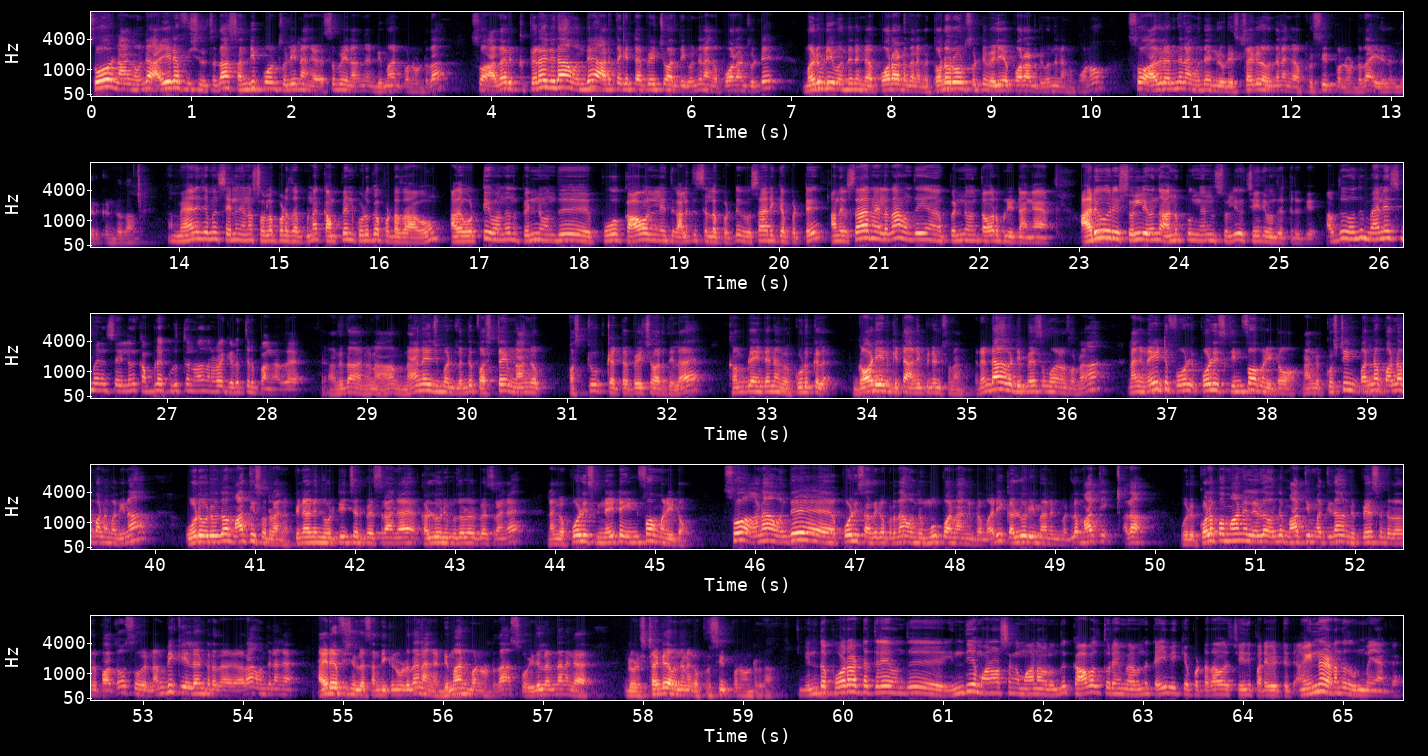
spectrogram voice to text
ஸோ நாங்கள் வந்து ஐயர் அஃபிஷியல்ஸை தான் சந்திப்போம்னு சொல்லி நாங்கள் எஸ்எஃப்ஐ நாங்கள் டிமாண்ட் பண்ணுறது தான். ஸோ அதற்கு பிறகு தான் வந்து அடுத்த கட்ட பேச்சுவார்த்தைக்கு வந்து நாங்கள் போகலான்னு சொல்லிட்டு மறுபடியும் வந்து நாங்கள் போராட்டத்தை நாங்கள் தொடரும்னு சொல்லிட்டு வெளியே போராட்டத்துக்கு வந்து நாங்கள் போனோம். ஸோ அதுலேருந்து நாங்கள் வந்து எங்களுடைய ஸ்ட்ரகிளை வந்து நாங்கள் ப்ரொசீட் பண்ணுறது தான் இதுலேருந்து இருக்கின்றதான் மேனேஜ்மெண்ட் சைட்ல என்ன சொல்லப்படுது அப்படின்னா கம்ப்ளைண்ட் கொடுக்கப்பட்டதாகவும் அதை ஒட்டி வந்து அந்த பெண் வந்து போ காவல் நிலையத்துக்கு அழைத்து செல்லப்பட்டு விசாரிக்கப்பட்டு அந்த விசாரணையில தான் வந்து பெண் வந்து தவறு பண்ணிட்டாங்க. அறிவுரை சொல்லி வந்து அனுப்புங்கன்னு சொல்லி ஒரு செய்தி வந்துட்டு இருக்கு அது வந்து மேனேஜ்மெண்ட் சைட்ல இருந்து கம்ப்ளைண்ட் கொடுத்தனால நடவடிக்கை எடுத்திருப்பாங்க அதை. அதுதான் என்னன்னா மேனேஜ்மெண்ட்லேருந்து ஃபர்ஸ்ட் டைம் நாங்கள் ஃபஸ்ட்டு கட்ட பேச்சுவார்த்தையில் கம்ப்ளைண்ட்டே நாங்கள் கொடுக்கல. கார்டியன் கிட்ட அனுப்பினேன்னு சொன்னாங்க. ரெண்டாவது வாட்டி பேசும்போது என்ன சொன்னாங்க நாங்கள் நைட்டு ஃபோன் போலீஸ்க்கு இன்ஃபார்ம் பண்ணிட்டோம். நாங்கள் கொஸ்டின் பண்ண பண்ண பண்ண பார்த்தீங்கன்னா ஒரு ஒரு இதாக மாற்றி சொல்கிறாங்க பின்னாடி இருந்து ஒரு டீச்சர் பேசுகிறாங்க கல்லூரி முதல்வர் பேசுகிறாங்க நாங்கள் போலீஸ்க்கு நைட்டை இன்ஃபார்ம் பண்ணிட்டோம். ஸோ ஆனால் வந்து போலீஸ் அதுக்கப்புறம் தான் வந்து மூவ் பண்ணாங்கன்ற மாதிரி கல்லூரி மேனேஜ்மெண்ட்டில் மாற்றி அதான் ஒரு குழப்பமான நிலையில் வந்து மாற்றி மாற்றி தான் வந்து பேசுன்றதை வந்து பார்த்தோம். ஸோ நம்பிக்கை இல்லைன்றதாக தான் வந்து நாங்கள் ஹையர் அஃபிஷியலில் சந்திக்கணுன்றது தான் நாங்கள் டிமாண்ட் பண்ணுறது தான். ஸோ இதில் இருந்தால் நாங்கள் எங்களோட ஸ்ட்ரகிளை வந்து நாங்கள் ப்ரொசீட் பண்ணுன்றது தான். இந்த போராட்டத்திலே வந்து இந்திய மாணவர் சங்க மாணவர் வந்து காவல்துறை மேல வந்து கை வைக்கப்பட்டதா ஒரு செய்தி பரவிட்டு அங்க என்ன நடந்தது உண்மையாங்க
